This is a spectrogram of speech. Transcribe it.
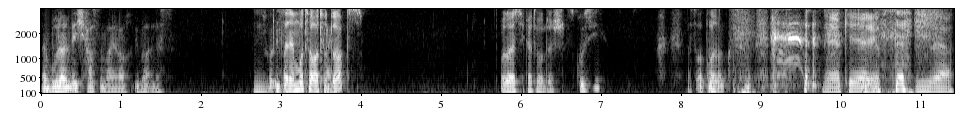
mein Bruder und ich hassen Weihrauch über alles. Hm. So Ist über- deine Mutter orthodox? Oder ist sie katholisch? Scusi? Das ist orthodox. Ja, okay, Okay. das ja.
